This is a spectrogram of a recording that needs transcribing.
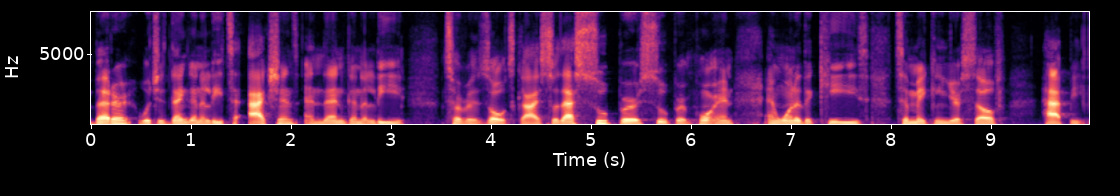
better, which is then to lead to actions and then to lead to results, guys. So that's super, super important and one of the keys to making yourself happy.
